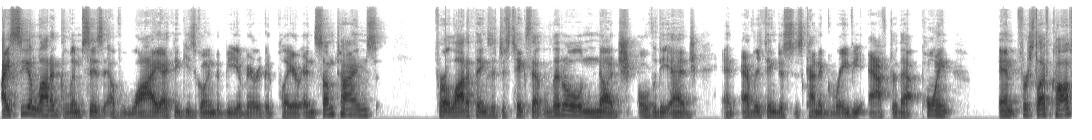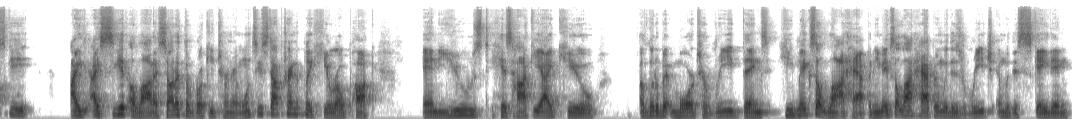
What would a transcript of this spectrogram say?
I see a lot of glimpses of why I think he's going to be a very good player. And sometimes for a lot of things, it just takes that little nudge over the edge and everything just is kind of gravy after that point. And for Slafkovsky, I, I see it a lot. I saw it at the rookie tournament. Once he stopped trying to play hero puck and used his hockey IQ a little bit more to read things, he makes a lot happen. He makes a lot happen with his reach and with his skating.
